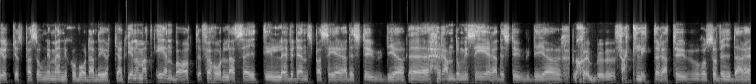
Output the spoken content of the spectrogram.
yrkesperson i människovårdande yrken genom att enbart förhålla sig till evidensbaserade studier, eh, randomiserade studier, facklitteratur och så vidare.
